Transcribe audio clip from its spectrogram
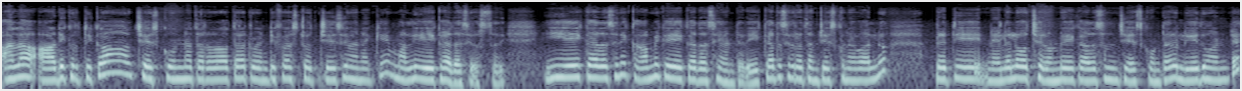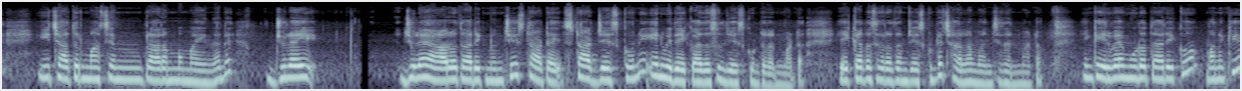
అలా ఆడి కృతిక చేసుకున్న తర్వాత ట్వంటీ ఫస్ట్ వచ్చేసి మనకి మళ్ళీ ఏకాదశి వస్తుంది. ఈ ఏకాదశిని కామిక ఏకాదశి అంటారు. ఏకాదశి వ్రతం చేసుకునే వాళ్ళు ప్రతి నెలలో వచ్చే రెండు ఏకాదశులను చేసుకుంటారు. లేదు అంటే ఈ చాతుర్మాస్యం ప్రారంభమైంది. అంటే జూలై జూలై ఆరో తారీఖు నుంచి స్టార్ట్ అయ్యి స్టార్ట్ చేసుకొని ఎనిమిది ఏకాదశులు చేసుకుంటారు అనమాట ఏకాదశి వ్రతం చేసుకుంటే చాలా మంచిదన్నమాట. ఇంకా ఇరవై మూడో తారీఖు మనకి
